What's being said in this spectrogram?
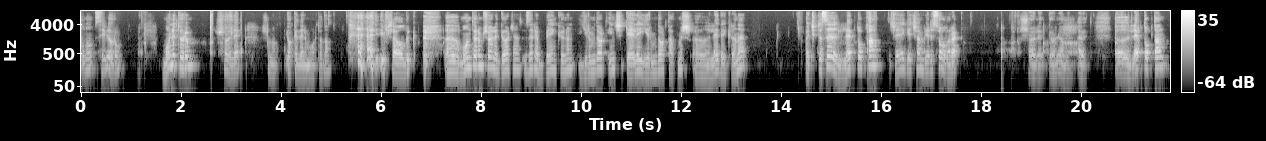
bunu seviyorum. Monitörüm şöyle şunu yok edelim ortadan. İfşa olduk. Ee, monitörüm şöyle göreceğiniz üzere BenQ'nun 24 inç GL2460 e, LED ekranı. Açıkçası laptoptan şeye geçen birisi olarak şöyle görünüyor muyum? Evet. Ee, laptoptan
